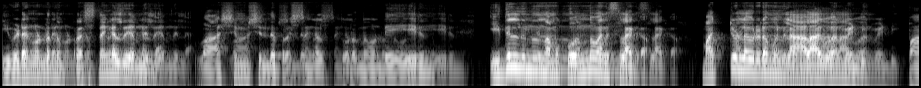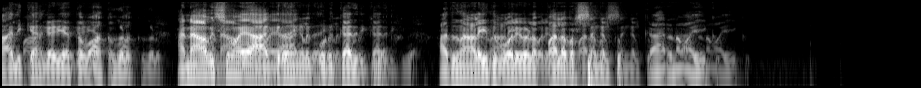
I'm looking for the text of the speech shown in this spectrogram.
ഇവിടെ കൊണ്ടൊന്നും പ്രശ്നങ്ങൾ തീർന്നില്ല. വാഷിംഗ് മെഷീന്റെ പ്രശ്നങ്ങൾ തുടർന്നുകൊണ്ടേയിരുന്നു. ഇതിൽ നിന്ന് നമുക്കൊന്ന് മനസ്സിലാക്കാം. മറ്റുള്ളവരുടെ മുന്നിൽ ആളാകുവാൻ വേണ്ടി പാലിക്കാൻ കഴിയാത്ത വാക്കുകൾ അനാവശ്യമായ ആഗ്രഹങ്ങൾ കൊടുക്കാതിരിക്കുക. അത് നാളെ ഇതുപോലെയുള്ള പല പ്രശ്നങ്ങൾക്കും കാരണമായേക്കും.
